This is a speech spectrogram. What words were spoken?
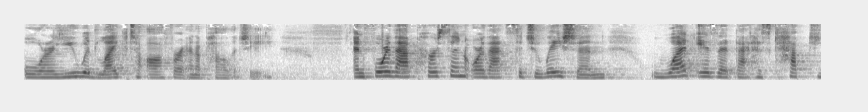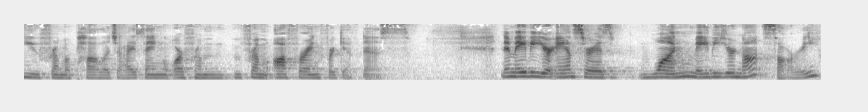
or you would like to offer an apology. And for that person or that situation, what is it that has kept you from apologizing or from, from offering forgiveness? Now, maybe your answer is one, maybe you're not sorry.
